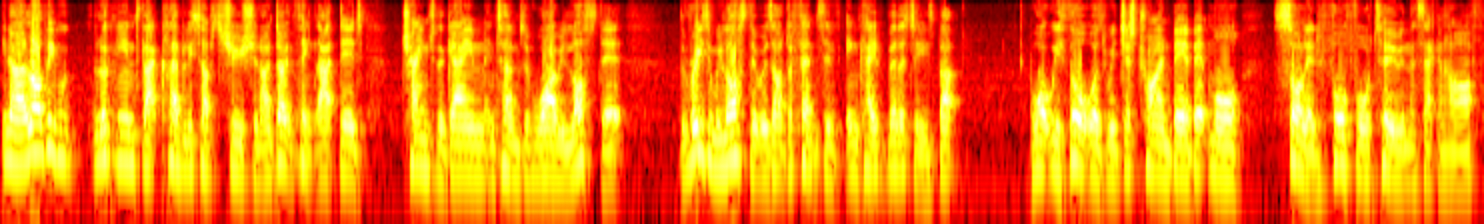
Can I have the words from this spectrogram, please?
You know, a lot of people looking into that Cleverley substitution. I don't think that did change the game in terms of why we lost it. The reason we lost it was our defensive incapabilities. But what we thought was we'd just try and be a bit more solid 4-4-2 in the second half.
